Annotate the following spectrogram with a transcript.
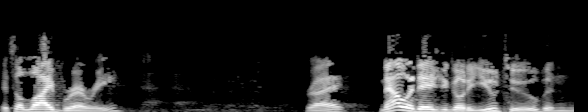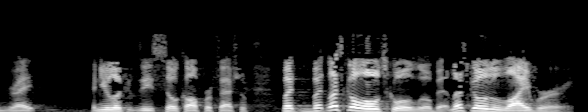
it's a library, right? Nowadays, you go to YouTube and right, and you look at these so-called professionals. But but let's go old school a little bit. Let's go to the library.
